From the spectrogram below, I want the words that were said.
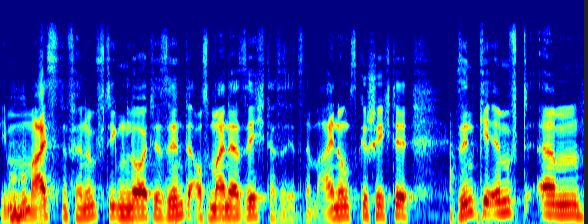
Die Mhm. meisten vernünftigen Leute sind, aus meiner Sicht, das ist jetzt eine Meinungsgeschichte, sind geimpft. Ähm,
